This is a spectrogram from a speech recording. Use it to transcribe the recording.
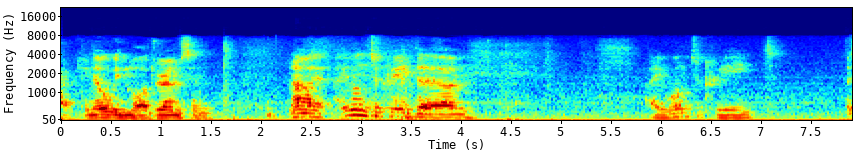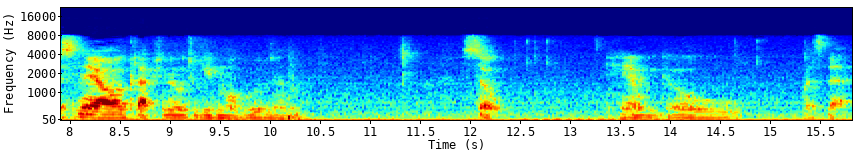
Track, you know, with more drums and now I, I want to create um, I want to create a snare clap, you know, to give more grooves and so here we go. What's that?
